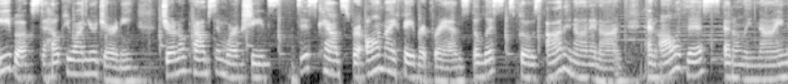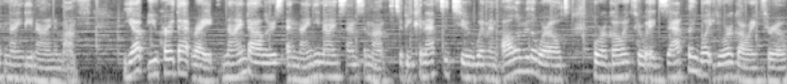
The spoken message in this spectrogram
ebooks to help you on your journey, journal prompts and worksheets, discounts for all my favorite brands. The list goes on and on and on. And all of this at only $9.99 a month. Yep, you heard that right. $9.99 a month to be connected to women all over the world who are going through exactly what you're going through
